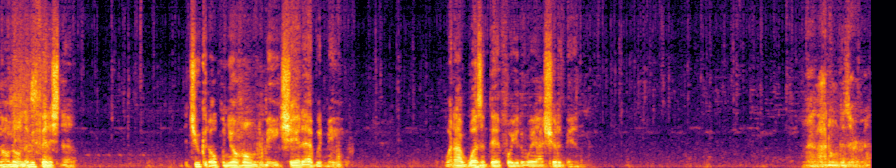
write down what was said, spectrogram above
no, no, let me finish now. That you could open your home to me, share that with me, when I wasn't there for you the way I should have been. And I don't deserve it.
